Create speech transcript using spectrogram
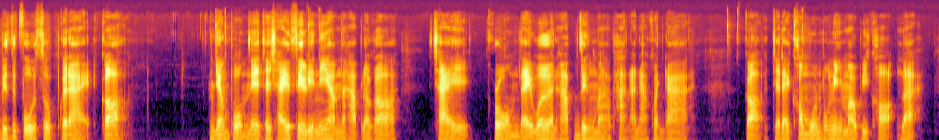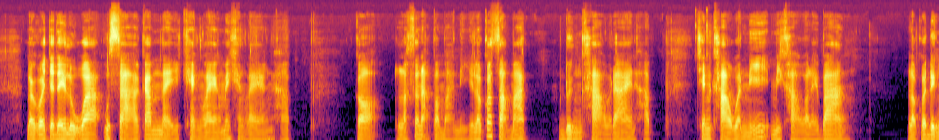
Beautiful Soup ก็ได้ ก็อย่างผมเนี่ยจะใช้ Selenium นะครับ แล้วก็ใช้ Chrome Diver นะครับ ดึงมาผ่าน Anaconda ก็จะได้ข้อมูลพวกนี้มาวิเคราะห์และเราก็จะได้รู้ว่าอุตสาหกรรมไหนแข็งแรงไม่แข็งแรงนะครับ ก็ลักษณะประมาณนี้เราก็สามารถดึงข่าวได้นะครับ เช่นข่าววันนี้มีข่าวอะไรบ้าง เราก็ดึง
